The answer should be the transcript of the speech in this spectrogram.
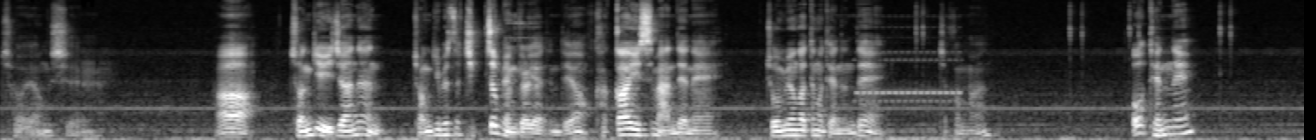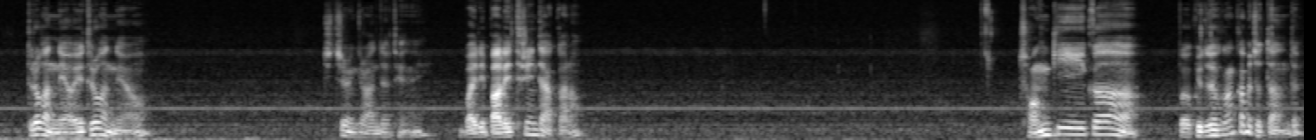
저영실. 아 전기 의자는 전기배선 직접 연결해야 된대요. 가까이 있으면 안 되네. 조명 같은 거 되는데 잠깐만. 어 됐네. 들어갔네요. 예 들어갔네요. 직접 연결 안 돼도 되네. 말이 말이 틀린데 아까랑. 전기가 뭐야 교도소가 깜깜해졌다는데?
